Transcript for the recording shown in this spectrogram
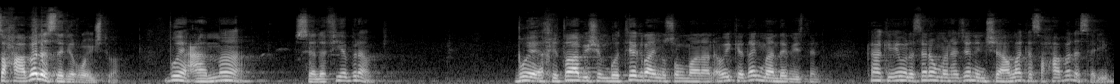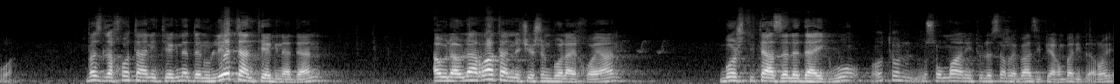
سەحابە لەسەری ڕۆیشتووە بۆی عامە سەلەفیە برام بۆیە خیتابیشم بۆ تێگڕای مسلمانان ئەوەی کە دەنگمان دەبیستن کاکە ئێوە لەسەر و منهجن انشاءله کە سەحابە لەسەری بووە بەس لە خۆتانی تێک نەدەن و لێتان تێک نەدەن ئەو لاولا ڕاتان نەکێشن بۆ لای خۆیان بۆ شتی تازە لە دایک بوو ئەو تۆ مسلمانیت و لەسەر ڕێبازی پێغمبەری دەڕۆی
